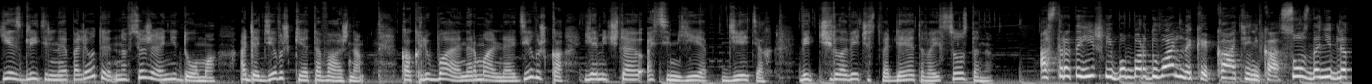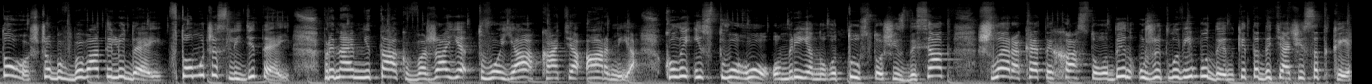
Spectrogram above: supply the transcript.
есть длительные полеты, но все же они дома, а для девушки это важно. Как любая нормальная девушка, я мечтаю о семье, детях, ведь человечество для этого и создано. А стратегічні бомбардувальники Катінька создані для того, щоб вбивати людей, в тому числі дітей. Принаймні так вважає твоя Катя армія, коли із твого омріяного ту 160 шле ракети Х-101 у житлові будинки та дитячі садки,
